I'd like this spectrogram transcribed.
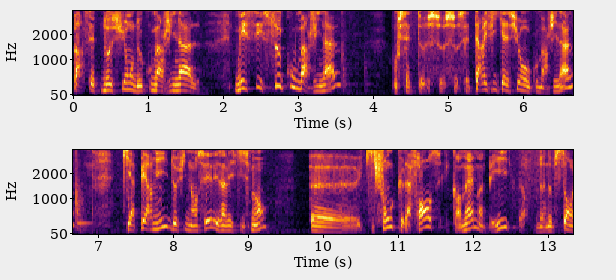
par cette notion de coût marginal, mais c'est ce coût marginal, ou cette, cette tarification au coût marginal, qui a permis de financer les investissements euh, qui font que la France est quand même un pays, nonobstant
